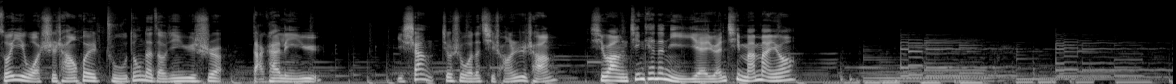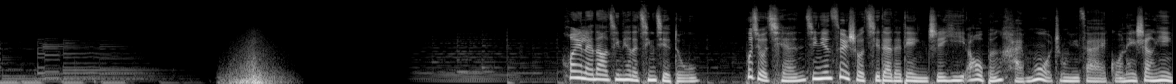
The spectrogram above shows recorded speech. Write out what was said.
所以我时常会主动的走进浴室，打开淋浴。以上就是我的起床日常，希望今天的你也元气满满哟。欢迎来到今天的轻解读。不久前，今年最受期待的电影之一《奥本海默》终于在国内上映。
